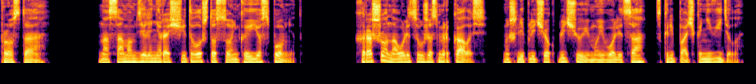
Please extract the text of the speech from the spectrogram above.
Просто на самом деле не рассчитывал, что Сонька ее вспомнит. Хорошо, на улице уже смеркалось. Мы шли плечо к плечу, и моего лица скрипачка не видела.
